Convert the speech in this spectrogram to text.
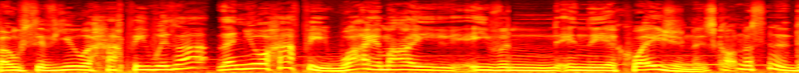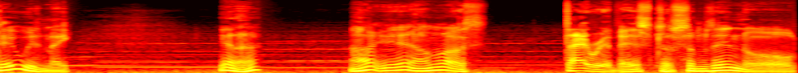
both of you are happy with that, then you're happy. Why am I even in the equation? It's got nothing to do with me. You know, I, you know, I'm not therapist or something, or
